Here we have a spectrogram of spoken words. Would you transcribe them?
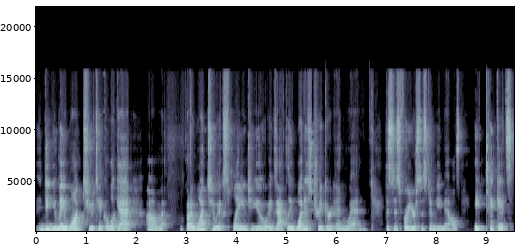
that you may want to take a look at. Um, but I want to explain to you exactly what is triggered and when. This is for your system emails. A tickets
